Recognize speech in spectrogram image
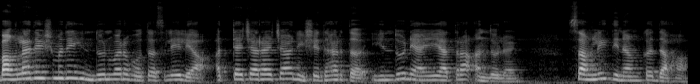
बांगलादेशमध्ये हिंदूंवर होत असलेल्या अत्याचाराच्या निषेधार्थ हिंदू न्याययात्रा आंदोलन. सांगली दिनांक दहा.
